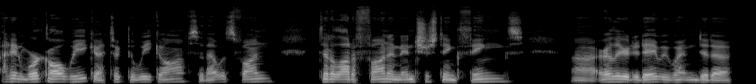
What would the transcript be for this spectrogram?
I didn't work all week. I took the week off, so that was fun. Did a lot of fun and interesting things. Uh, earlier today, we went and did a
